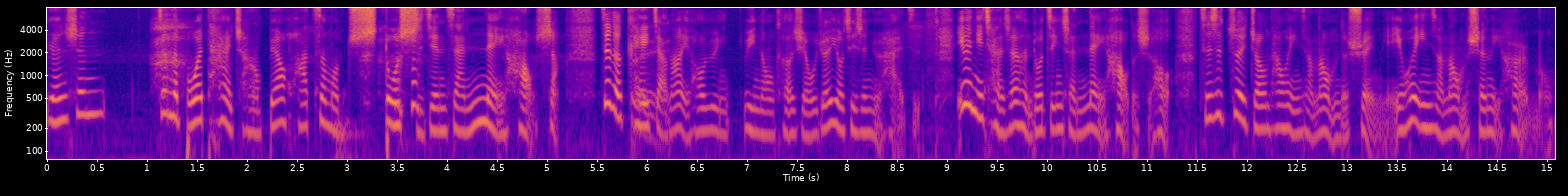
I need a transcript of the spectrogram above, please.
人生。真的不会太长，不要花这么多时间在内耗上。这个可以讲到以后运运动科学。我觉得尤其是女孩子，因为你产生很多精神内耗的时候，其实最终它会影响到我们的睡眠，也会影响到我们生理荷尔蒙。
